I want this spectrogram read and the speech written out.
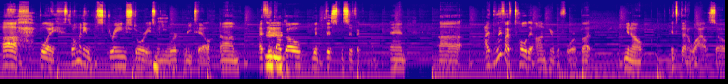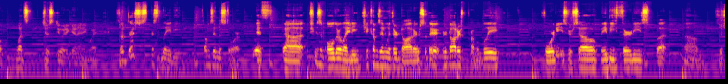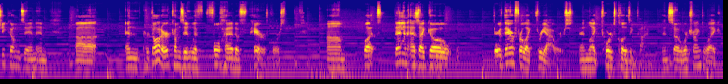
Ah, uh, boy, so many strange stories when you work retail. Um, I think mm. I'll go with this specific one. And uh, I believe I've told it on here before, but, you know, it's been a while, so let's just do it again anyway. So there's just this lady comes in the store with uh, she's an older lady. She comes in with her daughter, so her daughter's probably 40s or so, maybe 30s, but um, so she comes in and uh, and her daughter comes in with full head of hair, of course. Um, but then as I go, they're there for like three hours, and like towards closing time and so we're trying to like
